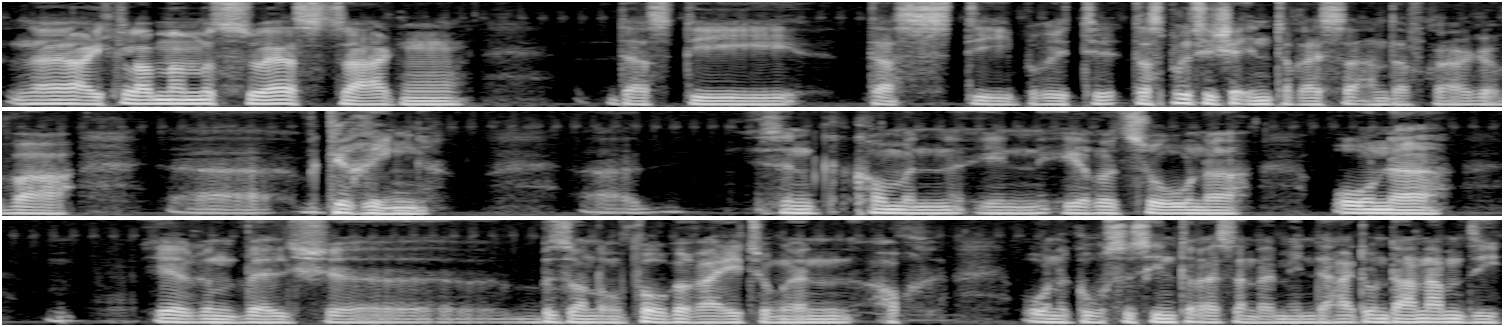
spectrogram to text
Naja, ich glaube, man muss zuerst sagen, dass die, dass die Briti das britische Interesse an der Frage war äh, gering. Äh, sind gekommen in ihre Zone ohne irgendwelche besonderen Vorbereitungen, auch ohne großes Interesse an der Minderheit. Und dann haben sie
